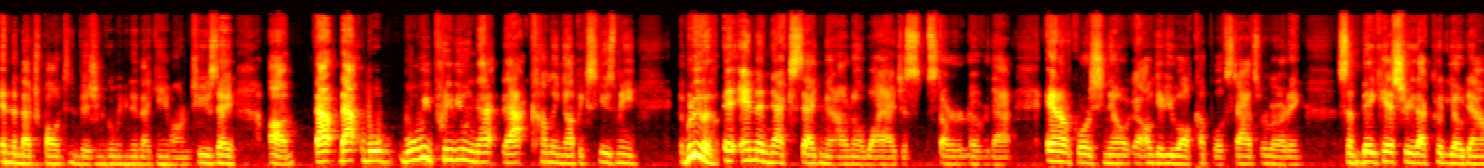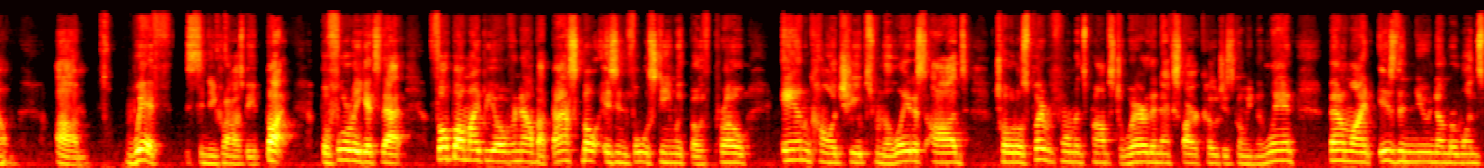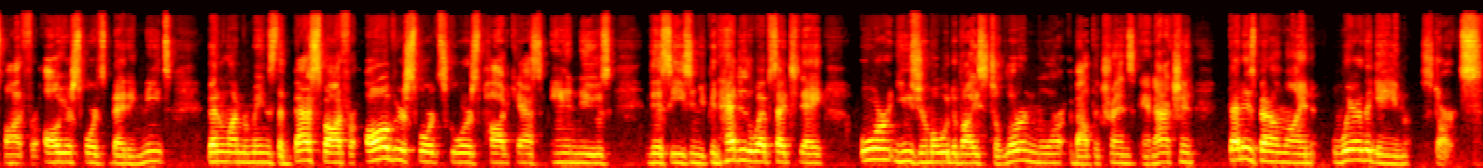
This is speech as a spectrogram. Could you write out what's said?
in the Metropolitan Division going into that game on Tuesday. Um, that that will we'll be previewing that that coming up. Excuse me. In the next segment, I don't know why I just started over that. And of course, you know, I'll give you all a couple of stats regarding some big history that could go down um, with Sidney Crosby. But before we get to that, football might be over now, but basketball is in full steam with both pro and college hoops from the latest odds, totals, player performance prompts to where the next fire coach is going to land. BetOnline is the new number one spot for all your sports betting needs. BetOnline remains the best spot for all of your sports scores, podcasts, and news this season. You can head to the website today or use your mobile device to learn more about the trends and action. That is BetOnline, where the game starts.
